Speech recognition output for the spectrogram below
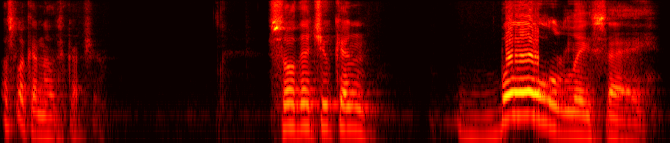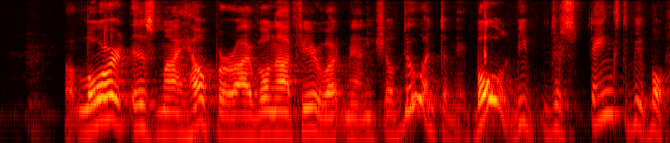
Let's look at another scripture. So that you can boldly say, The Lord is my helper, I will not fear what men shall do unto me. Bold, be, there's things to be bold.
